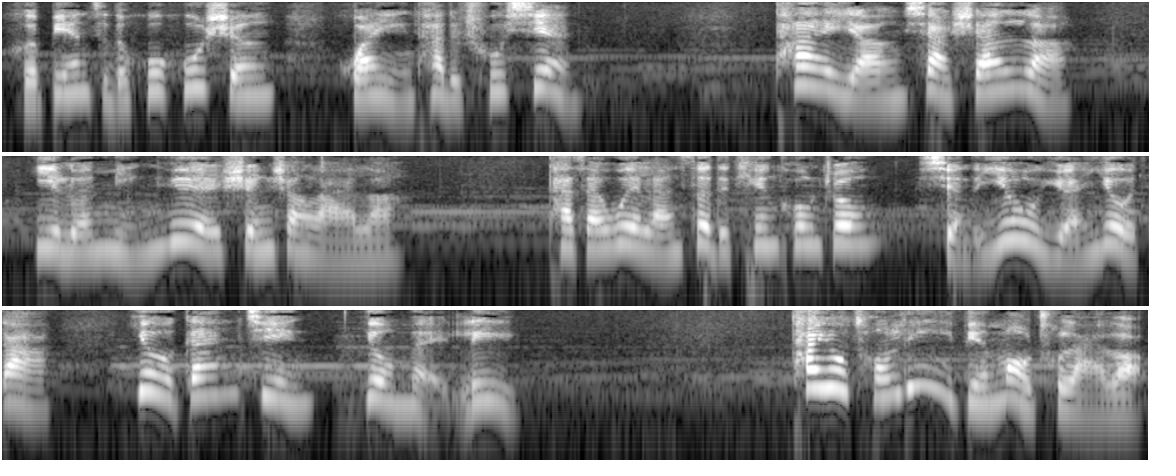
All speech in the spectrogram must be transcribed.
和鞭子的呼呼声欢迎他的出现。太阳下山了。一轮明月升上来了，它在蔚蓝色的天空中显得又圆又大，又干净又美丽。它又从另一边冒出来了，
